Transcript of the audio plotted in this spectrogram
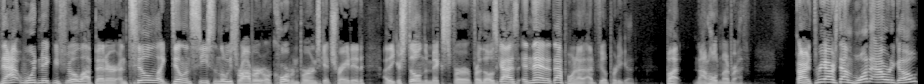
that would make me feel a lot better until like Dylan Cease and Luis Robert or Corbin Burnes get traded. I think you're still in the mix for for those guys, and then at that point, I, I'd feel pretty good, but not holding my breath. All right, three hours down, one hour to go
